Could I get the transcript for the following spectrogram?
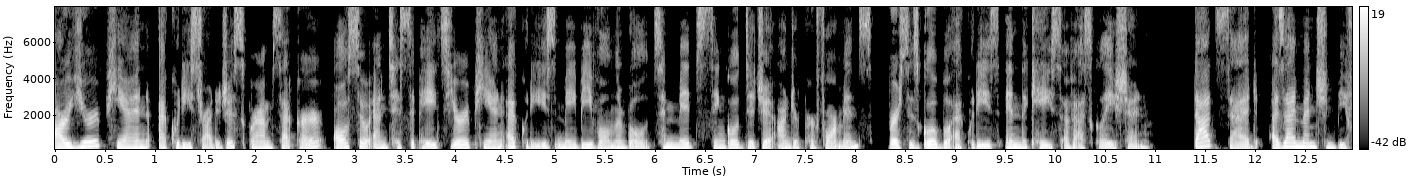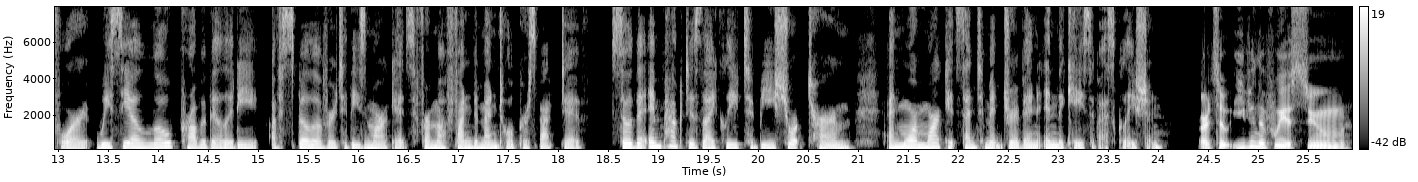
Our European equity strategist, Graham Secker, also anticipates European equities may be vulnerable to mid single digit underperformance versus global equities in the case of escalation. That said, as I mentioned before, we see a low probability of spillover to these markets from a fundamental perspective. So the impact is likely to be short term and more market sentiment driven in the case of escalation. All right. So even if we assume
